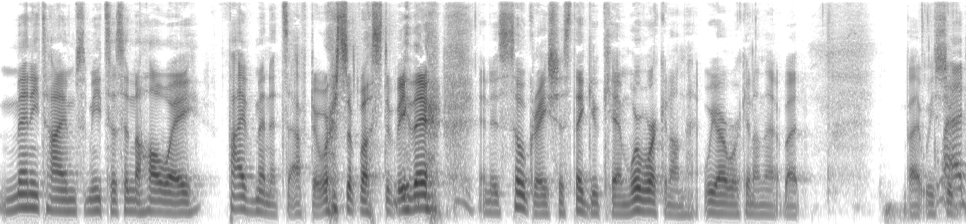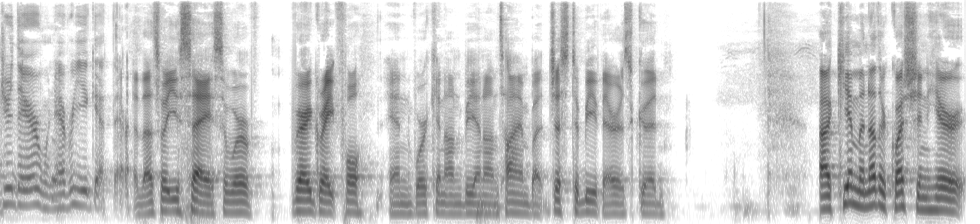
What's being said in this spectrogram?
many times meets us in the hallway five minutes after we're supposed to be there, and is so gracious. Thank you, Kim. We're working on that. We are working on that, but but we should. Glad you're there whenever you get there. That's what you say. So we're very grateful and working on being on time, but just to be there is good. Uh, Kim, another question here.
